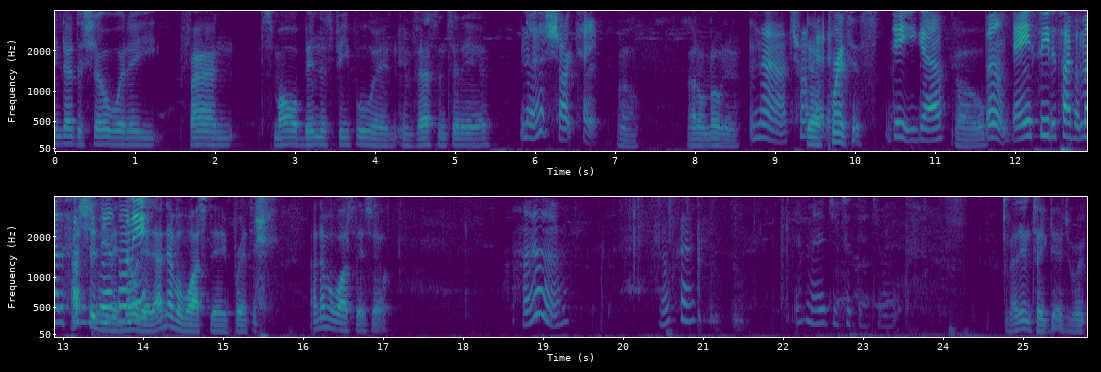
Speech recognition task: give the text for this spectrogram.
Ain't that the show where they find small business people and invest into their? No, that's Shark Tank. Oh, I don't know them. Nah, Trump. The had it. Apprentice. There you go. Oh, Boom. They ain't see the type of I motherfucker he shouldn't even on know that. I never watched The Apprentice. I never watched that show. Oh. Okay. I'm mad you took that drink. I didn't take that drink.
